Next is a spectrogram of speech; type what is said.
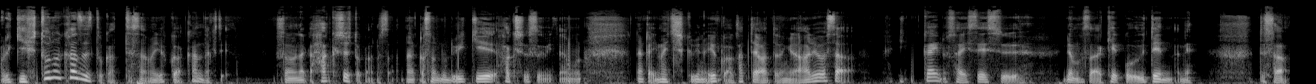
俺ギフトの数とかってさ、よくわかんなくて、そのなんか拍手とかのさ、なんかその累計拍手数みたいなもの、なんかいまいち仕組みがよく分かってなかったんだけど、あれはさ、1回の再生数でもさ、結構打てんだね。でさ、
